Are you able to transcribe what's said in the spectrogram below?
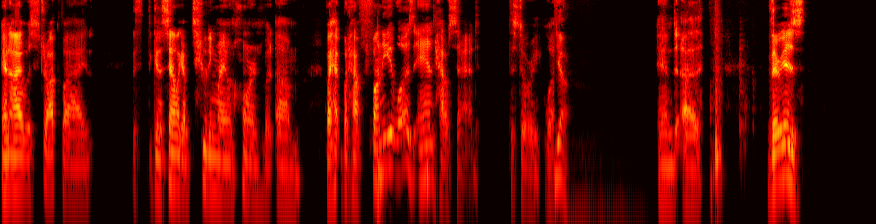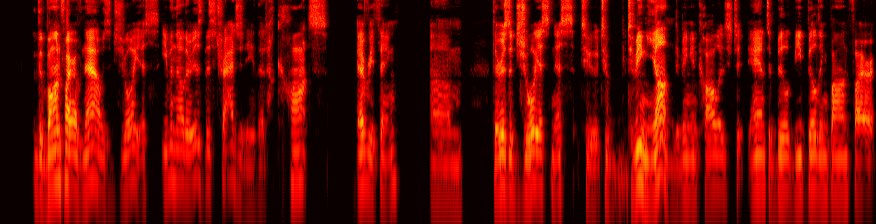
and I was struck by. It's going to sound like I'm tooting my own horn, but um, by but how funny it was and how sad the story was. Yeah. And uh, there is the bonfire of now is joyous, even though there is this tragedy that haunts everything. Um, there is a joyousness to to to being young, to being in college, to, and to build be building bonfire.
